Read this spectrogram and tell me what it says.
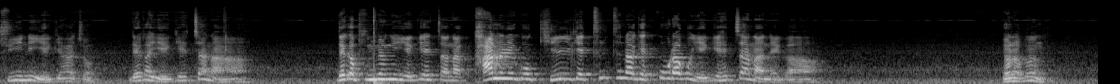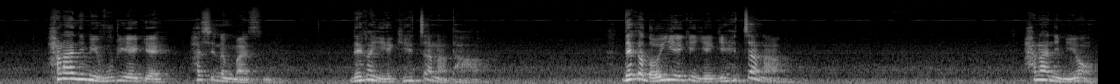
주인이 얘기하죠. 내가 얘기했잖아. 내가 분명히 얘기했잖아. 가늘고 길게 튼튼하게 꼬라고 얘기했잖아, 내가. 여러분, 하나님이 우리에게 하시는 말씀. 내가 얘기했잖아, 다. 내가 너희에게 얘기했잖아. 하나님이요.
